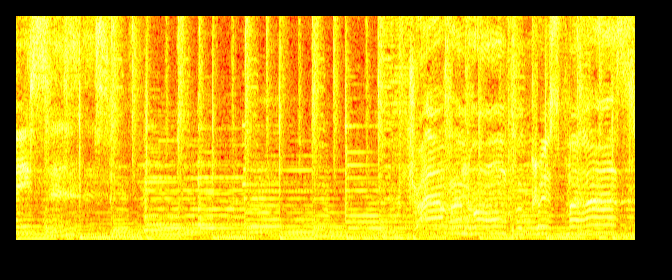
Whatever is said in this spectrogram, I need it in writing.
faces. I'm driving home for Christmas.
